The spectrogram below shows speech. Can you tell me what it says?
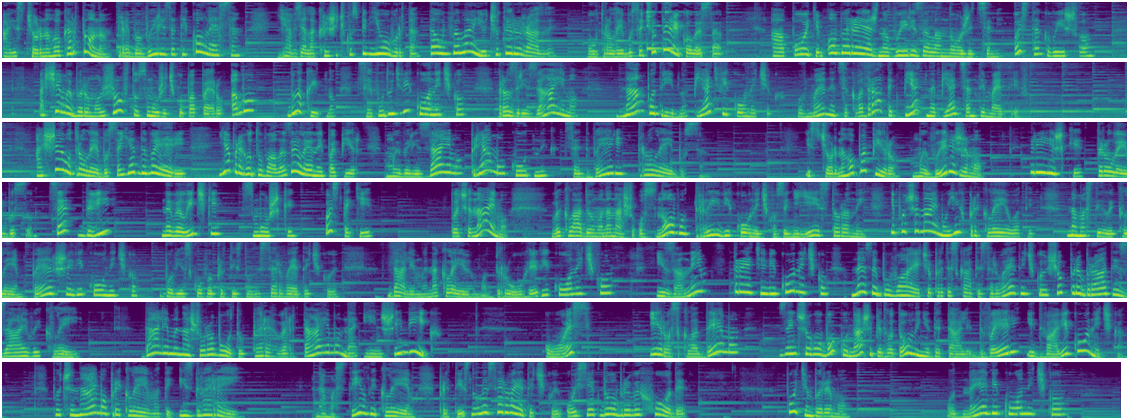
А із чорного картону треба вирізати колеса. Я взяла кришечку з-під йогурта та обвела її чотири рази, бо у тролейбуса чотири колеса. А потім обережно вирізала ножицями. Ось так вийшло. А ще ми беремо жовту смужечку паперу або блакитну. Це будуть віконечко. Розрізаємо. Нам потрібно 5 віконечок. В мене це квадратик 5 на 5 сантиметрів. А ще у тролейбуса є двері. Я приготувала зелений папір. Ми вирізаємо прямокутник. Це двері тролейбуса. Із чорного папіру ми виріжемо ріжки тролейбусу. Це дві невеличкі смужки. Ось такі. Починаємо. Викладуємо на нашу основу три віконечко з однієї сторони і починаємо їх приклеювати. Намастили клеєм перше віконечко, обов'язково притиснули серветочкою. Далі ми наклеюємо друге віконечко і за ним третє віконечко, не забуваючи притискати серветочкою, щоб прибрати зайвий клей. Далі ми нашу роботу перевертаємо на інший бік. Ось. І розкладемо з іншого боку наші підготовлені деталі двері і два віконечка. Починаємо приклеювати із дверей. Намастили клеєм, притиснули серветочкою. Ось як добре виходить. Потім беремо одне віконечко,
